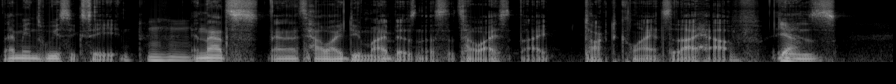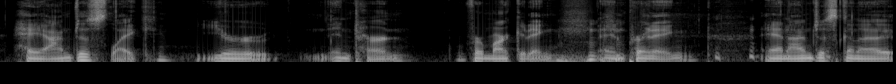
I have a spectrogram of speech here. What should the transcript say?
That means we succeed, mm-hmm. and that's and that's how I do my business. That's how I I talk to clients that I have. Yeah. Is, hey, I'm just like your intern for marketing and printing, and I'm just gonna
